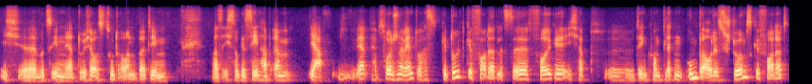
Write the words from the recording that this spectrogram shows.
Ich äh, würde es ihnen ja durchaus zutrauen bei dem, was ich so gesehen habe. Ähm, ja, ich habe es vorhin schon erwähnt, du hast Geduld gefordert, letzte Folge. Ich habe äh, den kompletten Umbau des Sturms gefordert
